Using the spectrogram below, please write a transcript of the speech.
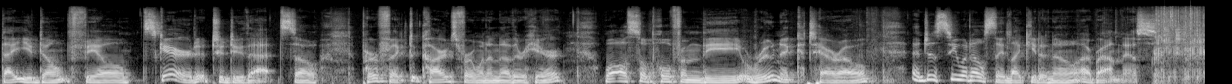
that you don't feel scared to do that. So, perfect cards for one another here. We'll also pull from the Runic Tarot and just see what else they'd like you to know around this.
